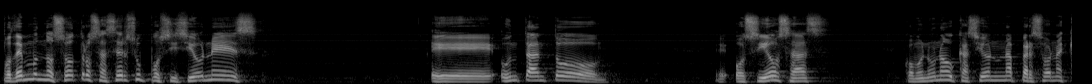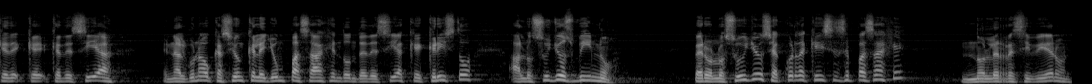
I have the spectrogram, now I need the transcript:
Podemos nosotros hacer suposiciones eh, un tanto eh, ociosas como en una ocasión una persona que, que decía, en alguna ocasión que leyó un pasaje en donde decía que Cristo a los suyos vino, pero los suyos, ¿se acuerda qué dice ese pasaje? No le recibieron.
